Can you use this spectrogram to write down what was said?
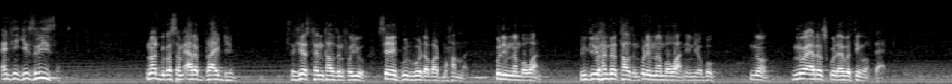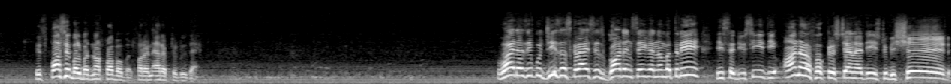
And he gives reasons. Not because some Arab bribed him. So here's 10,000 for you. Say a good word about Muhammad. Put him number one. We give you 100,000. Put him number one in your book. No. No Arabs could ever think of that. It's possible but not probable for an Arab to do that. Why does he put Jesus Christ as God and Savior number three? He said, you see, the honor for Christianity is to be shared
